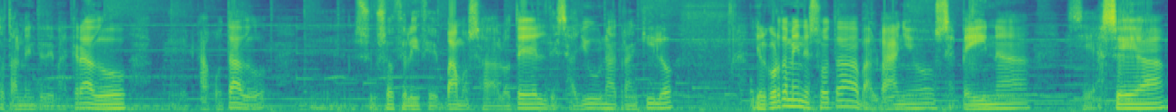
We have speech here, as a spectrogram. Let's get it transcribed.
totalmente demacrado, eh, agotado. Eh, su socio le dice, vamos al hotel, desayuna, tranquilo. Y el gordo Minnesota va al baño, se peina, se asea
